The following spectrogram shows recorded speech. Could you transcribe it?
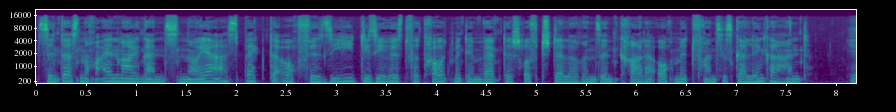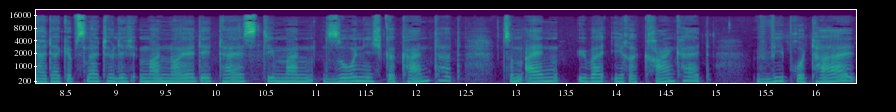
Sind das noch einmal ganz neue Aspekte auch für Sie, die Sie höchst vertraut mit dem Werk der Schriftstellerin sind, gerade auch mit Franziska Linkerhand? Ja, da gibt's natürlich immer neue Details, die man so nicht gekannt hat. Zum einen über ihre Krankheit, wie brutal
